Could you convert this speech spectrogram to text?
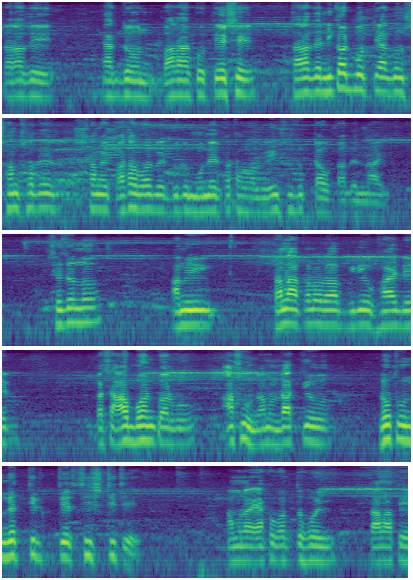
তারা যে একজন বাধা করতে এসে, তারা যে নিকটবর্তী একজন সংসদের সঙ্গে কথা বলবে, দুটো মনের কথা বলবে, এই সুযোগটাও তাদের নাই। সেজন্য আমি তালা কলরা প্রিয় ভাইদের কাছে আহ্বান করব আসুন, আমরা জাতীয় নতুন নেতৃত্বের সৃষ্টিতে আমরা একবদ্ধ হই, তালাতে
